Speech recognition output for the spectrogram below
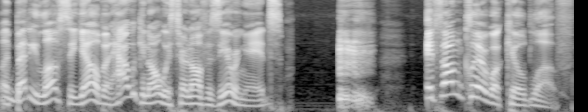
Like, Betty loves to yell, but Howie can always turn off his hearing aids. It's unclear what killed Love.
